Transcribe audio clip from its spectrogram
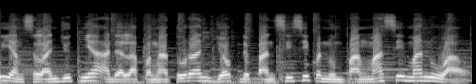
yang selanjutnya adalah pengaturan jok depan sisi penumpang masih manual.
